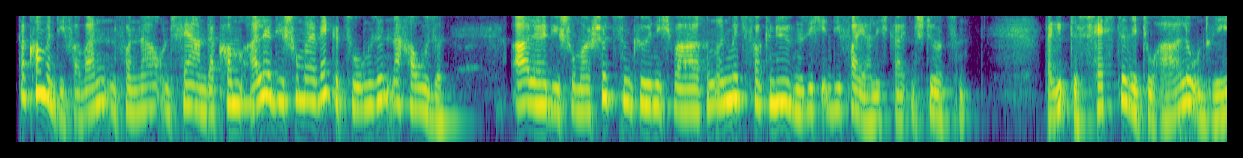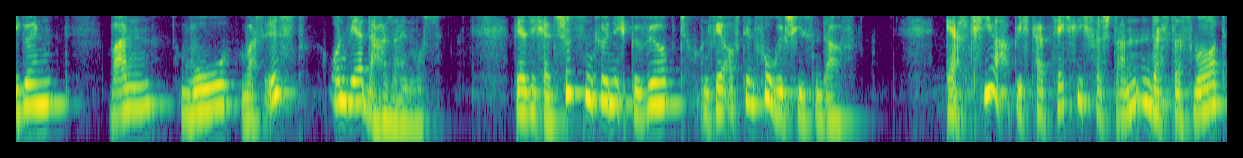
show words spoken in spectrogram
Da kommen die Verwandten von nah und fern, da kommen alle, die schon mal weggezogen sind, nach Hause alle, die schon mal Schützenkönig waren und mit Vergnügen sich in die Feierlichkeiten stürzen. Da gibt es feste Rituale und Regeln, wann, wo, was ist und wer da sein muss. Wer sich als Schützenkönig bewirbt und wer auf den Vogel schießen darf. Erst hier habe ich tatsächlich verstanden, dass das Wort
